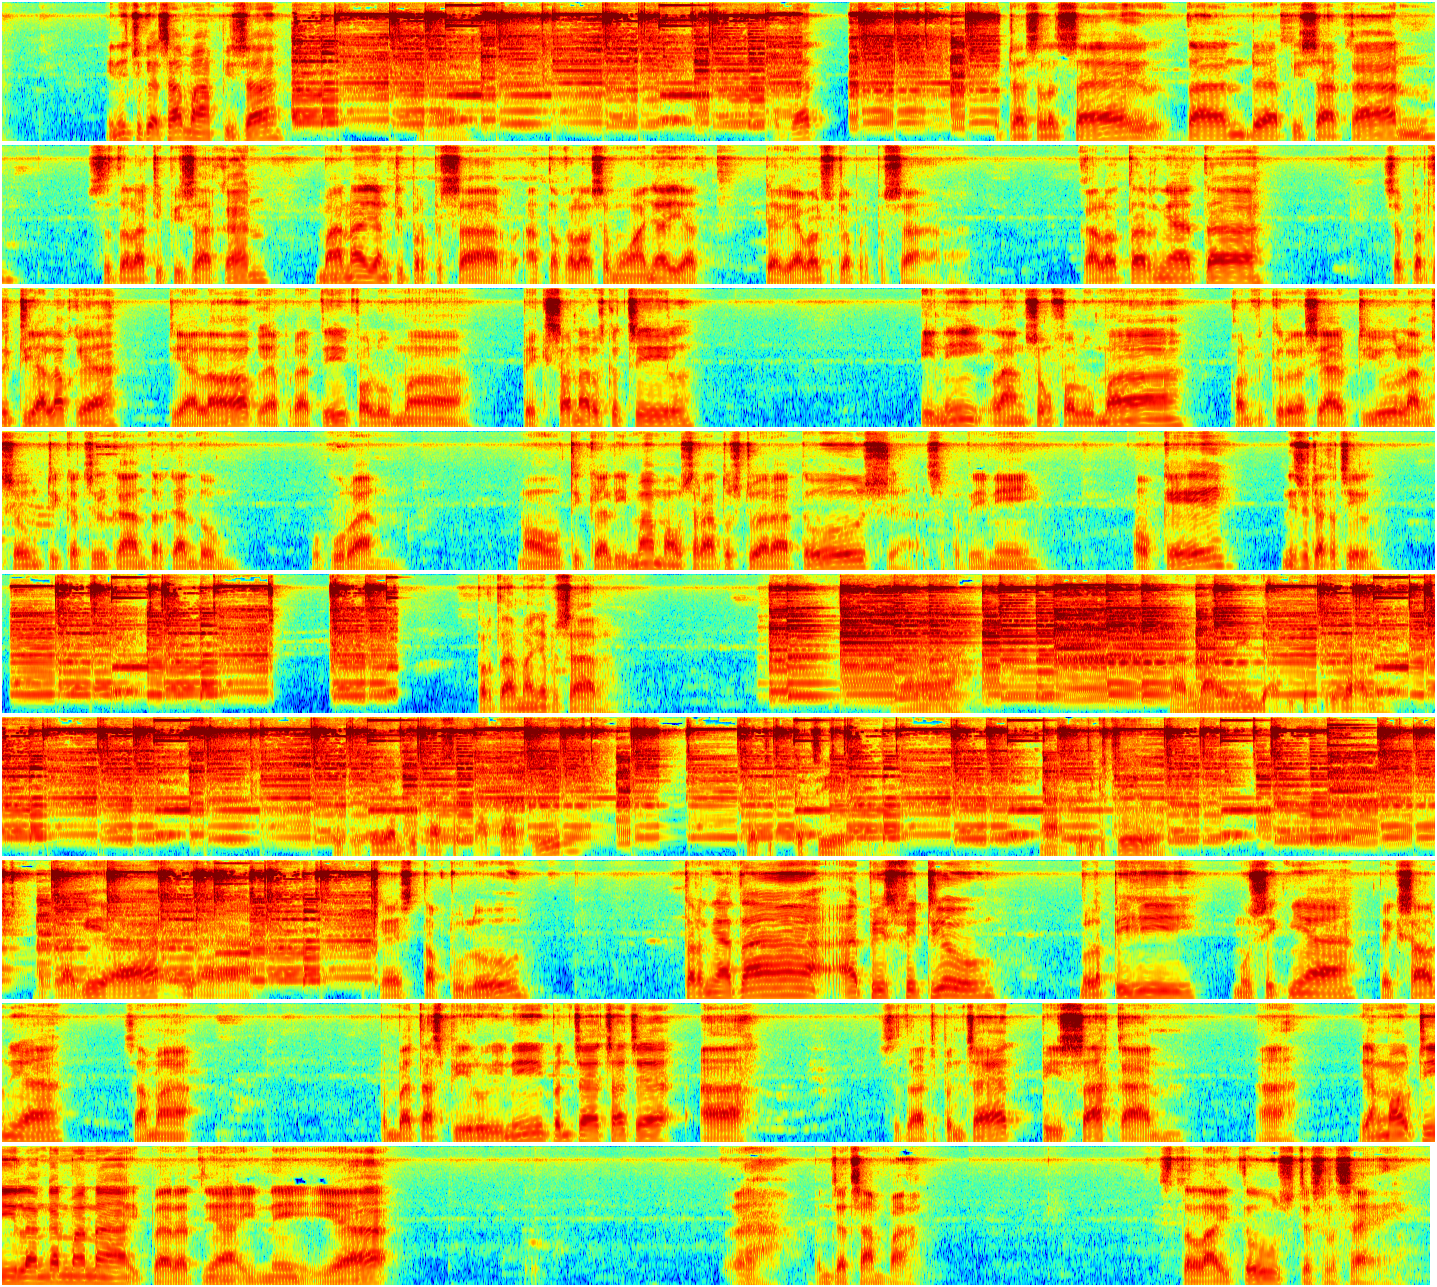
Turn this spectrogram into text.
ini juga sama bisa. Nah, sudah selesai tanda pisahkan. Setelah dipisahkan mana yang diperbesar? Atau kalau semuanya ya dari awal sudah perbesar. Kalau ternyata seperti dialog ya. Dialog ya berarti volume backsound harus kecil. Ini langsung volume konfigurasi audio langsung dikecilkan tergantung ukuran mau 35 mau 100 200 ya seperti ini. Oke ini sudah kecil. Pertamanya besar. Nah karena ini tidak dikecilkan begitu yang kita sekat tadi jadi kecil. Nah jadi kecil lagi ya ya. Oke stop dulu. Ternyata habis video melebihi musiknya backsoundnya sama pembatas biru ini pencet saja. Ah setelah dipencet pisahkan. Ah yang mau dihilangkan mana? Ibaratnya ini ya. Ah pencet sampah setelah itu sudah selesai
